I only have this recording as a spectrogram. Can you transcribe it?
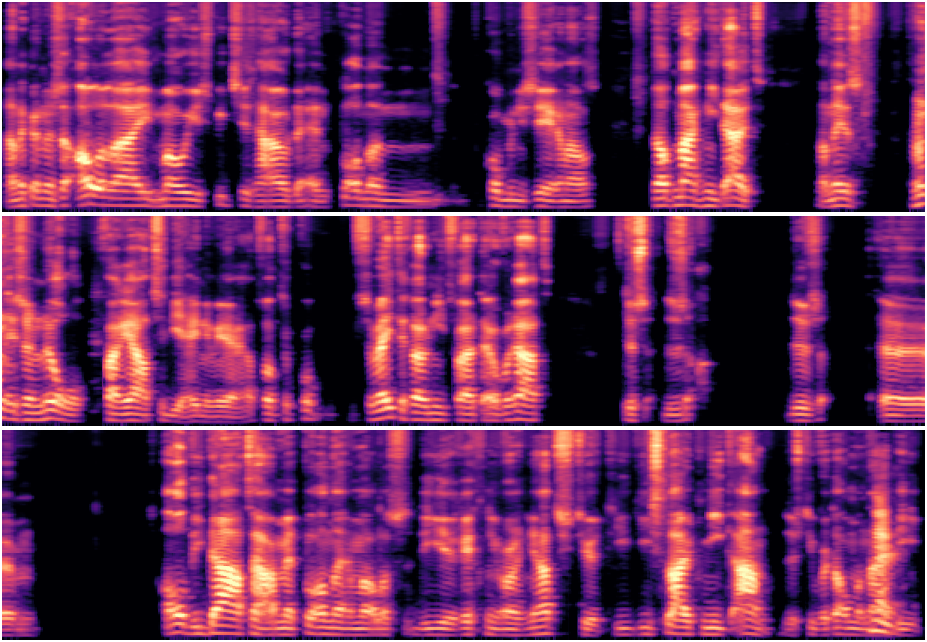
dan kunnen ze allerlei mooie speeches houden en plannen communiceren en alles. Dat maakt niet uit. Dan is, dan is er nul variatie die heen en weer gaat. Want er komt, ze weten gewoon niet waar het over gaat. Dus, dus, dus ehm, al die data met plannen en alles die je richting je organisatie stuurt, die, die sluit niet aan. Dus die wordt allemaal naar, Nee. die,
